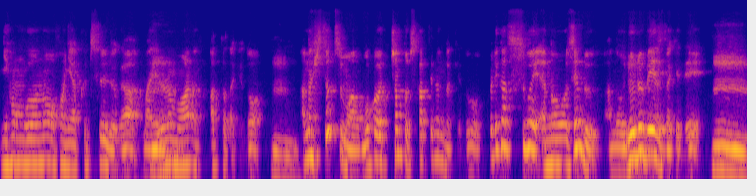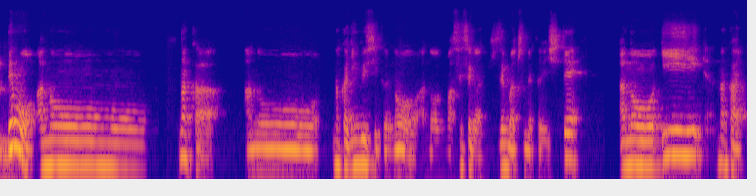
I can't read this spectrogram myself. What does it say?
日本語の翻訳ツールが、まあ、いろいろもあ,、あったんだけど、うん、あの一つも僕はちゃんと使ってるんだけど、これがすごいあの全部あのルールベースだけで、うん、でも、あのー、なんか、あのー、なんかリングイスティックのあの、まあ、先生が全部集めたりして、あのー、いい、なんか、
